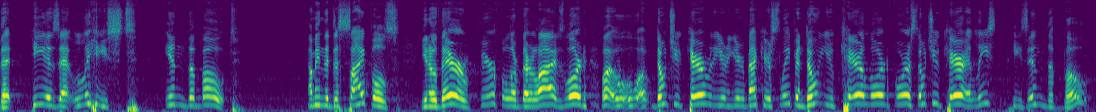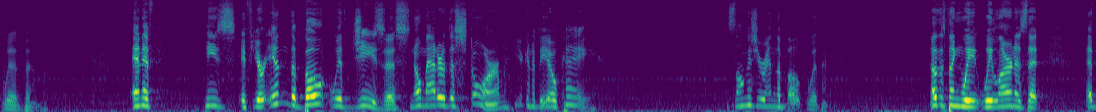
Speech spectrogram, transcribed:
That he is at least in the boat. I mean, the disciples, you know, they're fearful of their lives. Lord, don't you care? You're back here sleeping. Don't you care, Lord, for us? Don't you care? At least he's in the boat with them. And if he's if you're in the boat with Jesus, no matter the storm, you're going to be okay. As long as you're in the boat with him. Another thing we, we learn is that, and,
